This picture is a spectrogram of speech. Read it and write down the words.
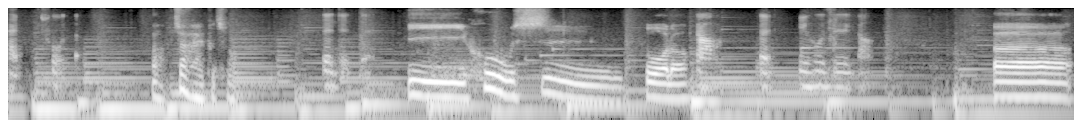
还不错的，哦，这还不错，对对对，比护士多咯。高，对，比护士高，呃，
